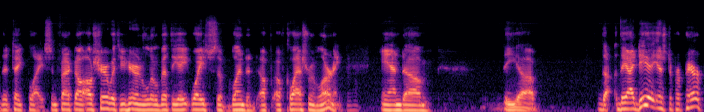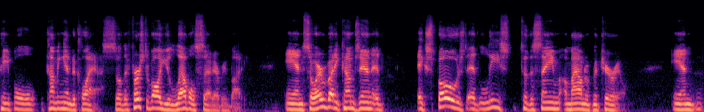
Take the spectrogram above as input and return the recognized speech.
that take place. In fact, I'll, I'll, share with you here in a little bit the eight wastes of blended of, of classroom learning, mm-hmm. and um, the uh, the the idea is to prepare people coming into class. So that first of all, you level set everybody, and so everybody comes in at, exposed at least to the same amount of material, and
